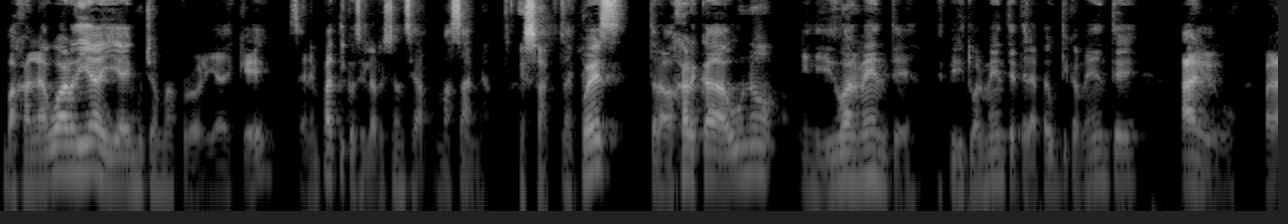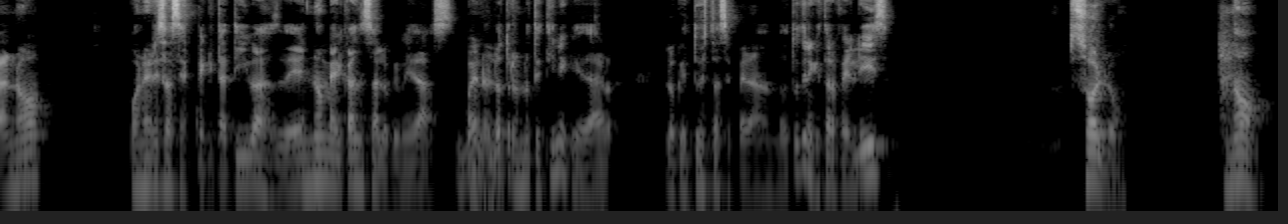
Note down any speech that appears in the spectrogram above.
bajan la guardia y hay muchas más probabilidades que sean empáticos y la relación sea más sana. Exacto. Después, trabajar cada uno individualmente, espiritualmente, terapéuticamente, algo, para no poner esas expectativas de no me alcanza lo que me das. Bueno, el otro no te tiene que dar lo que tú estás esperando. Tú tienes que estar feliz solo, no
